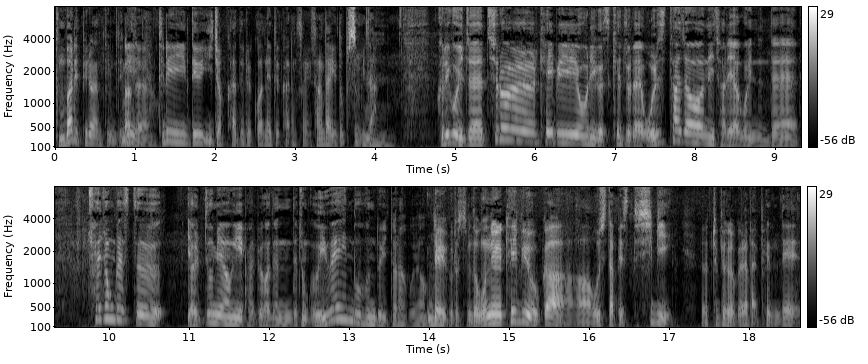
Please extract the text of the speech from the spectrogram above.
분발이 필요한 팀들이 맞아요. 트레이드 이적 카드를 꺼내들 가능성이 상당히 높습니다. 음. 그리고 이제 7월 KBO 리그 스케줄에 올스타전이 자리하고 있는데 최종 베스트 12명이 발표가 됐는데 좀 의외인 부분도 있더라고요. 네, 그렇습니다. 오늘 KBO가 어, 올스타 베스트 12 투표 결과를 발표했는데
